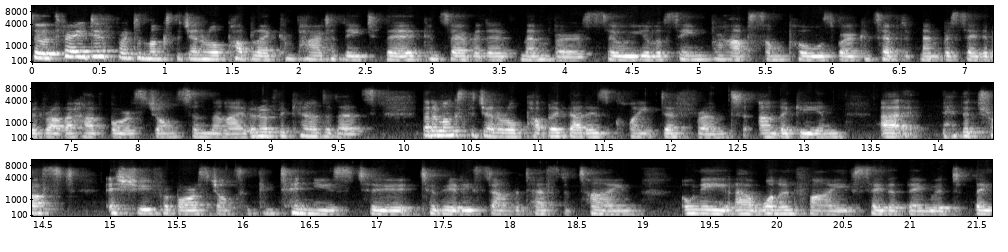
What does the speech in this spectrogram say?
So it's very different amongst the general public comparatively to the Conservative members. So you'll have seen perhaps some polls where Conservative members say they would rather have Boris Johnson than either of the candidates. But amongst the general public, that is quite different. And again, uh, the trust issue for Boris Johnson continues to to really stand the test of time. Only uh, one in five say that they would they,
